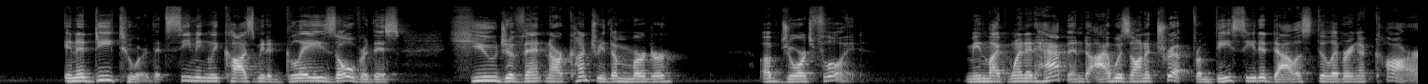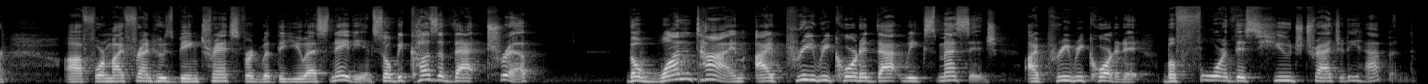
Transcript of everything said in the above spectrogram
in a detour that seemingly caused me to glaze over this huge event in our country, the murder of George Floyd. I mean, like when it happened, I was on a trip from DC to Dallas delivering a car uh, for my friend who's being transferred with the US Navy. And so, because of that trip, the one time I pre recorded that week's message, I pre recorded it before this huge tragedy happened.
